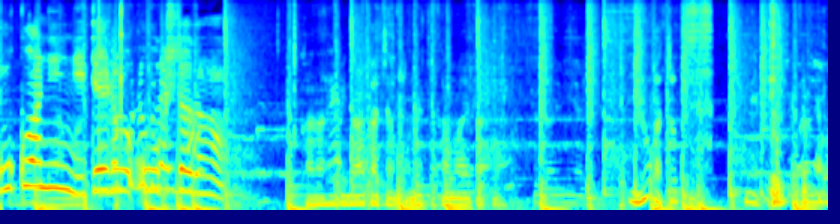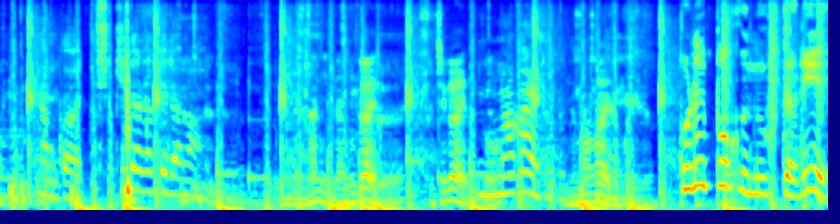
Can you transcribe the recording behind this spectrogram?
オオクワに似てる大きさだな。カナヘビの赤ちゃんもね捕まえたと。色がちょっとねなんか土だらけだな。何何ガエル？スジガエルと？沼ガエルと沼ガエルもいる。これっぽくの二人、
